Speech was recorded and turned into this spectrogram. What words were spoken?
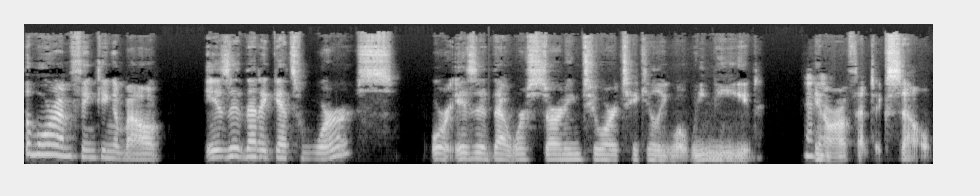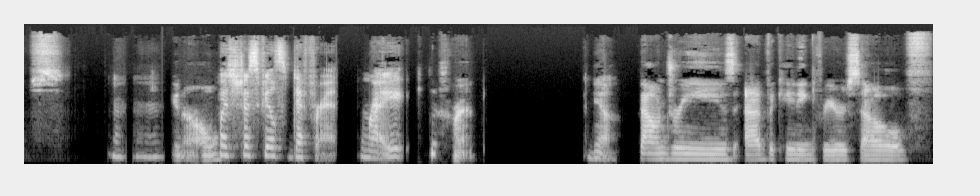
the more I'm thinking about is it that it gets worse or is it that we're starting to articulate what we need in Mhm. our authentic selves? Mhm. You know, Which just feels different, right? different. Yeah. Boundaries, advocating for yourself.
